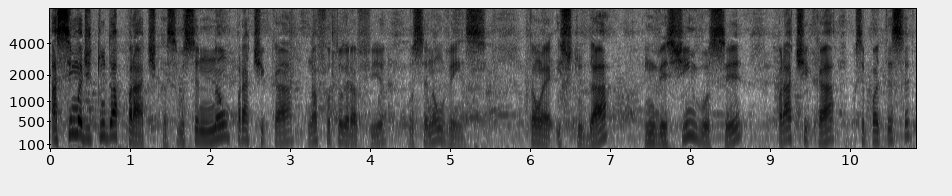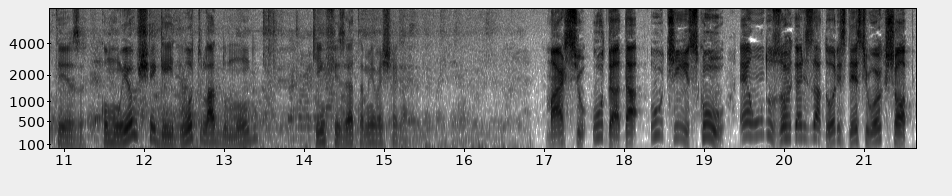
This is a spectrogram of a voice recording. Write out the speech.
acima de tudo a prática. Se você não praticar na fotografia, você não vence. Então é estudar, investir em você, praticar, você pode ter certeza, como eu cheguei do outro lado do mundo, quem fizer também vai chegar. Márcio Uda, da Utin School, é um dos organizadores deste workshop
